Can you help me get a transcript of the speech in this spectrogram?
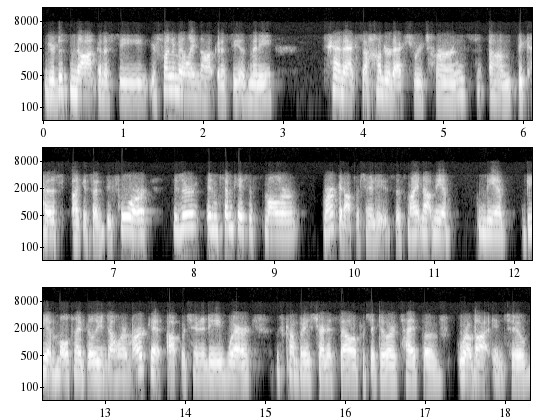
you're just not going to see, you're fundamentally not going to see as many 10x, 100x returns um, because, like I said before, these are in some cases smaller market opportunities. This might not be a be a, be a multi-billion dollar market opportunity where this company is trying to sell a particular type of robot into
